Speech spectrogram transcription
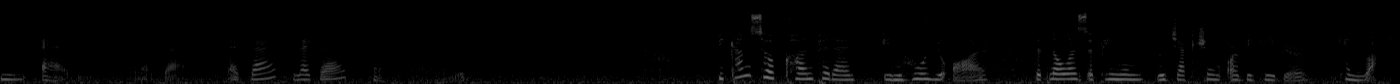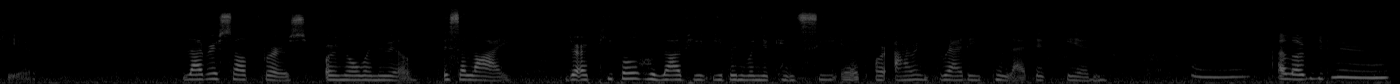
The end. Like that. Like that? Like that? Yeah. Okay. Become so confident in who you are that no one's opinion, rejection, or behavior can rock you. Love yourself first, or no one will, is a lie. There are people who love you even when you can't see it or aren't ready to let it in. Mm, I love you too.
